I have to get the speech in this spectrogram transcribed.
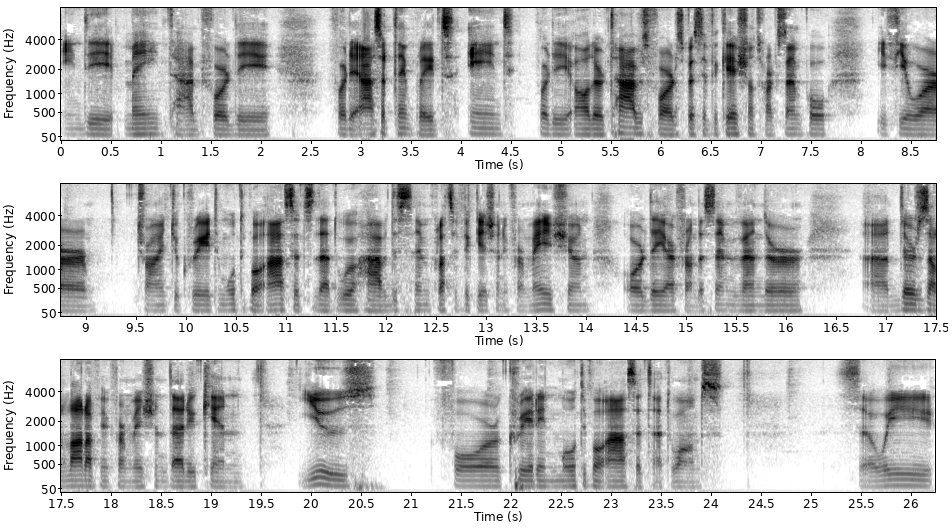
in the main tab for the for the asset template and for the other tabs for specifications. For example if you are trying to create multiple assets that will have the same classification information or they are from the same vendor. Uh, there's a lot of information that you can use for creating multiple assets at once. So we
